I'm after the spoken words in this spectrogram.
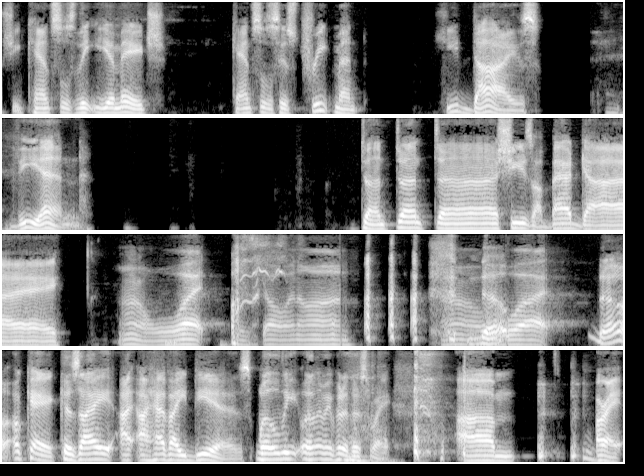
She cancels the EMH, cancels his treatment. He dies the end. Dun dun dun. She's a bad guy. I don't know what is going on. no. What? No. Okay. Because I, I, I have ideas. Well, le- well, let me put it this way. Um, all right.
